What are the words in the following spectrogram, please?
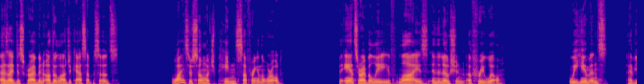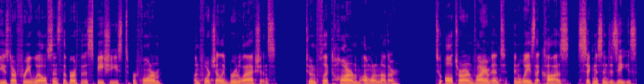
as I describe in other Logicast episodes, why is there so much pain and suffering in the world? The answer, I believe, lies in the notion of free will. We humans have used our free will since the birth of the species to perform, unfortunately, brutal actions, to inflict harm on one another, to alter our environment in ways that cause sickness and disease.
